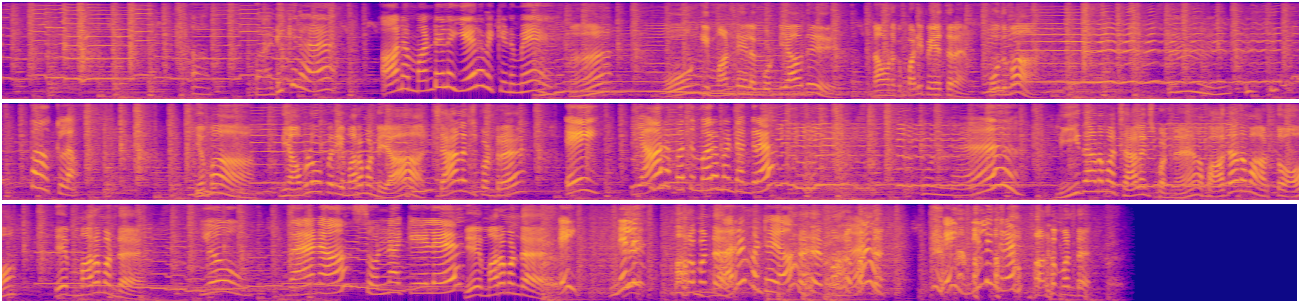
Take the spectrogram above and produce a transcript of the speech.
படிக்கிறேன். ஆனா மண்டையில ஏற வைக்கணுமே? ஓங்கி மண்டையில கொட்டியாவது நான் உனக்கு படிப்பு ஏத்துறேன். போதுமா? பார்க்கலாம். ஏமா நீ அவ்வளவு பெரிய மரமண்டையா? சேலஞ்ச் பண்ற? ஏய் யார பார்த்து மரமாட்டாங்கிற உன்ன. நீ தானமா சேலஞ்ச் பண்ண. அப்ப அதானமா அர்த்தம்? ஏ மரமண்ட. யோ வேணாம் சொன்னா கேளு. ஏ மரமண்ட. ஏய் நில்லு. மரமண்ட. மரமண்டையா? ஏய் நில்லுங்கற மரமண்ட.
